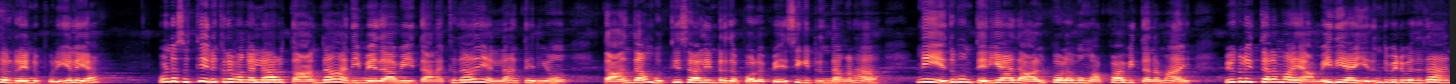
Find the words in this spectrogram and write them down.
சொல்கிறேன்னு புரியலையா? உன்னை சுற்றி இருக்கிறவங்க எல்லாரும் தான் தான் அதிமேதாவி தனக்கு தான் எல்லாம் தெரியும். தான் தான் புத்திசாலின்றதை போல பேசிக்கிட்டு இருந்தாங்கன்னா நீ எதுவும் தெரியாத ஆள் போலவும் அப்பாவித்தனமாய் வெகுளித்தனமாய் அமைதியாய் இருந்து விடுவது தான்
